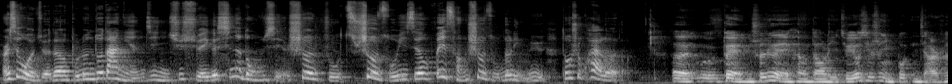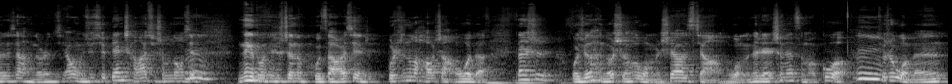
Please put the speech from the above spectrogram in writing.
而且我觉得不论多大年纪，你去学一个新的东西，涉足涉足一些未曾涉足的领域，都是快乐的。呃，对你说这个也很有道理。就尤其是你不，你假如说像很多人，要我们去学编程啊，学什么东西，那个东西是真的枯燥，而且不是那么好掌握的。但是我觉得很多时候我们是要想我们的人生该怎么过，嗯，就是我们。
